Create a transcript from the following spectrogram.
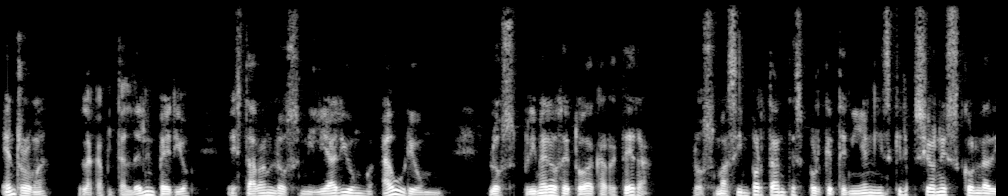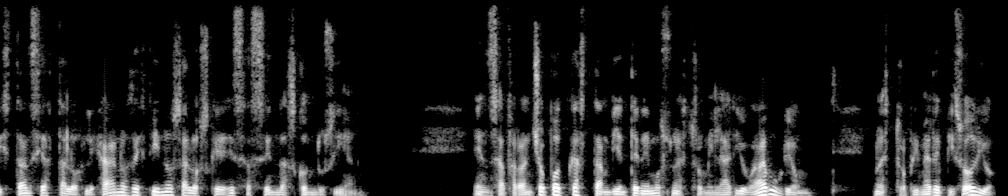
En Roma, la capital del imperio, estaban los Miliarium Aureum, los primeros de toda carretera, los más importantes porque tenían inscripciones con la distancia hasta los lejanos destinos a los que esas sendas conducían. En Zafarrancho Podcast también tenemos nuestro Miliarium Aureum, nuestro primer episodio,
